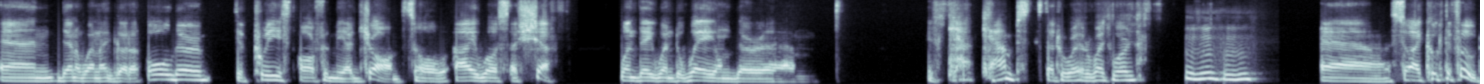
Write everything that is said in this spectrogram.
and then when I got older, the priest offered me a job. So I was a chef when they went away on their um, ca- camps. Is that the right word? Mm-hmm, mm-hmm. Uh, so I cooked the food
